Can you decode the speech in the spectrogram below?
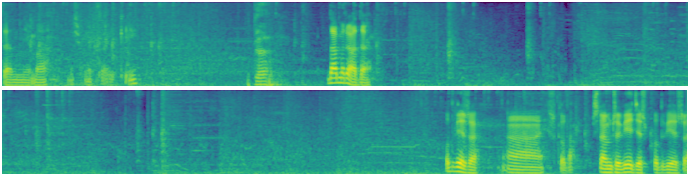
Ten nie ma śmiertelki. Gdzie? Damy radę. Pod wieżę. Aj, szkoda. Myślałem, że wiedziesz pod wieżę.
